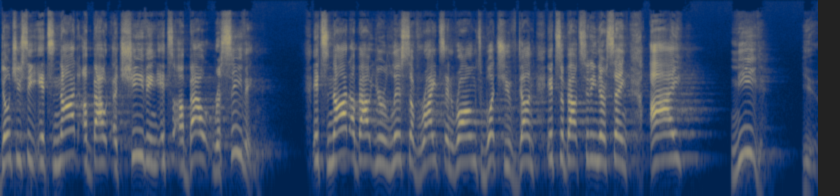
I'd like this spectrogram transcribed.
Don't you see? It's not about achieving, it's about receiving. It's not about your list of rights and wrongs, what you've done. It's about sitting there saying, I need you.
